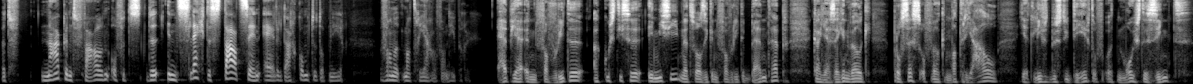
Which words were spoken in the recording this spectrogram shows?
het nakend falen of het de in slechte staat zijn. Eigenlijk, daar komt het op neer, van het materiaal van die brug. Heb jij een favoriete akoestische emissie, net zoals ik een favoriete band heb? Kan jij zeggen welk proces of welk materiaal je het liefst bestudeert of het mooiste zingt?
